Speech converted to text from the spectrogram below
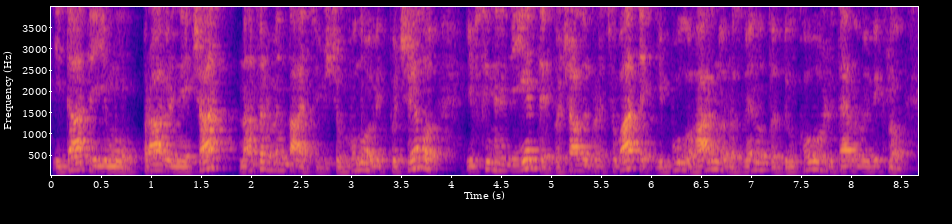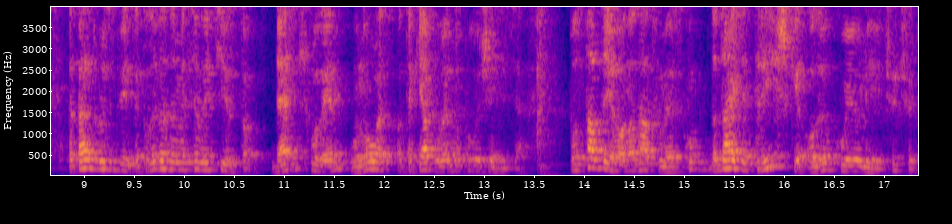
і дати йому правильний час на ферментацію, щоб воно відпочило і всі інгредієнти почали працювати і було гарно розвинуто білково-глютенове вікно. Тепер, друзі, дивіться, коли ви замісили тісто 10 хвилин, воно у вас отаке повинно получитися. Поставте його назад в миску, додайте трішки оливкової олії, чуть-чуть.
